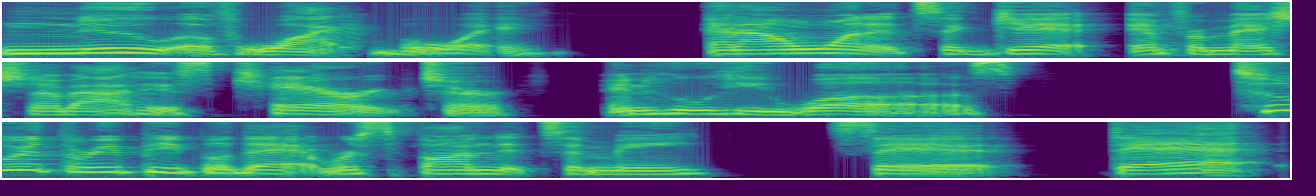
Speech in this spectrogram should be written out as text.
knew of White Boy, and I wanted to get information about his character and who he was two or three people that responded to me said that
